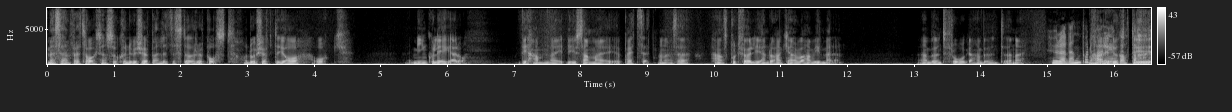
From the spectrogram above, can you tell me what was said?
Men sen för ett tag sedan så kunde vi köpa en lite större post och då köpte jag och min kollega då. Det hamnar, det är ju samma på ett sätt, men jag säger, hans portfölj ändå, han kan göra vad han vill med den. Han behöver inte fråga, han behöver inte, nej. Hur har den portföljen gått då? nej,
